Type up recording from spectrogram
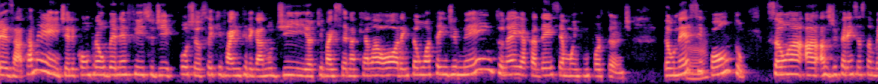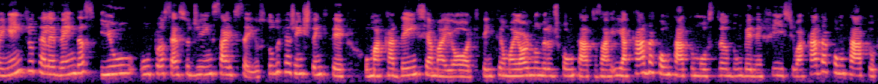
Exatamente, ele compra o benefício de, poxa, eu sei que vai entregar no dia, que vai ser naquela hora, então o atendimento, né, e a cadência é muito importante. Então, nesse uhum. ponto, são a, a, as diferenças também entre o televendas e o, o, processo de inside sales. Tudo que a gente tem que ter uma cadência maior, que tem que ter um maior número de contatos, e a cada contato mostrando um benefício, a cada contato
